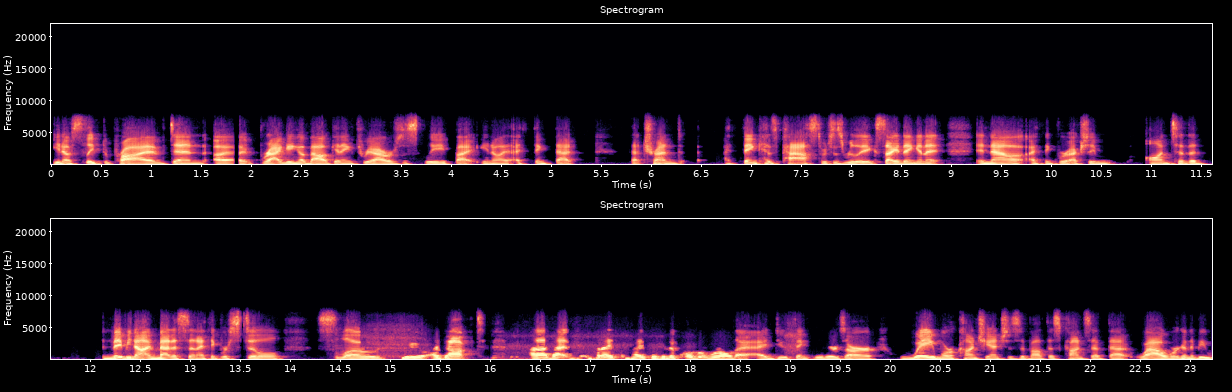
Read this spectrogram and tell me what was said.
you know, sleep deprived and uh, bragging about getting three hours of sleep. But you know, I, I think that that trend I think has passed, which is really exciting. And it and now I think we're actually on to the maybe not in medicine. I think we're still slow to adopt uh, that. But I, but I think in the corporate world, I, I do think leaders are way more conscientious about this concept that, wow, we're going to be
